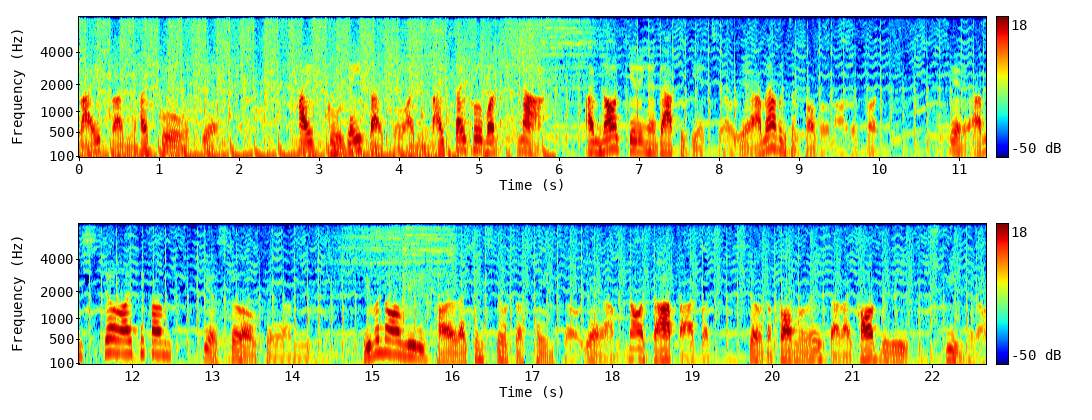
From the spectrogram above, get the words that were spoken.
life, I mean high school, yeah, high school day cycle, I mean life cycle, but nah, I'm not getting adapted yet, so yeah, I'm having some trouble about it, but yeah, I'm still, I think I'm, yeah, still okay, I mean, even though I'm really tired, I can still sustain, so yeah, I'm not that bad, but still, the problem is that I can't really stream, you know,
